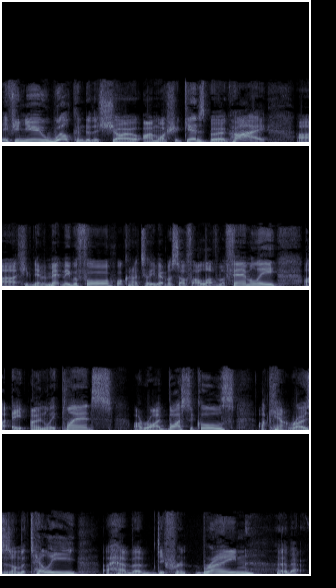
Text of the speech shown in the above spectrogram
If you're new, welcome to the show. I'm Osher Günsberg. Hi. Uh, if you've never met me before, what can I tell you about myself? I love my family. I eat only plants. I ride bicycles. I count roses on the telly. I have a different brain. That about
